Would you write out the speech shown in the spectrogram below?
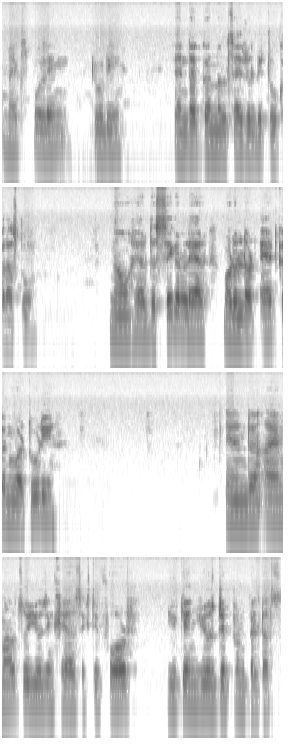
Max pooling 2d and the kernel size will be 2 cross 2 now here the second layer model dot add Conv2D and uh, I am also using here 64 you can use different filters.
